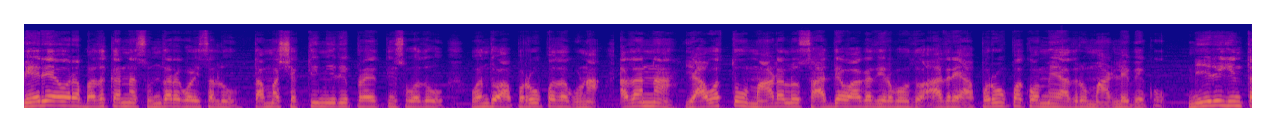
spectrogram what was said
ಬೇರೆಯವರ ಬದುಕನ್ನು ಸುಂದರಗೊಳಿಸಲು ತಮ್ಮ ಶಕ್ತಿ ಮೀರಿ ಪ್ರಯತ್ನಿಸುವುದು ಒಂದು ಅಪರೂಪದ ಗುಣ. ಅದನ್ನು ಯಾವತ್ತೂ ಮಾಡಲು ಸಾಧ್ಯವಾಗದಿರಬಹುದು, ಆದರೆ ಅಪರೂಪಕ್ಕೊಮ್ಮೆ ಆದರೂ ಮಾಡಲೇಬೇಕು. ನೀರಿಗಿಂತ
